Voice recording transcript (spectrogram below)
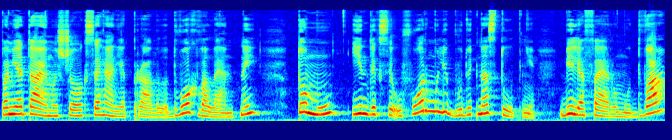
Пам'ятаємо, що оксиген, як правило, двохвалентний, тому індекси у формулі будуть наступні: біля феруму 2,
